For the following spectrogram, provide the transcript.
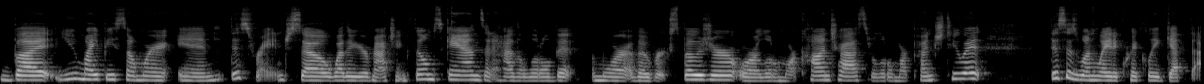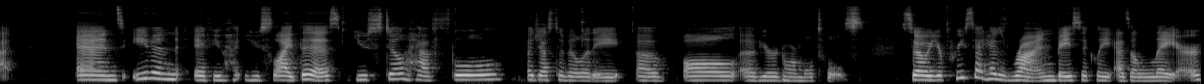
but you might be somewhere in this range. So whether you're matching film scans and it has a little bit more of overexposure or a little more contrast or a little more punch to it, this is one way to quickly get that. And even if you, you slide this, you still have full adjustability of all of your normal tools. So your preset has run basically as a layer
